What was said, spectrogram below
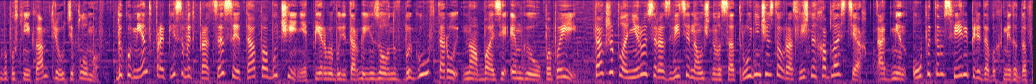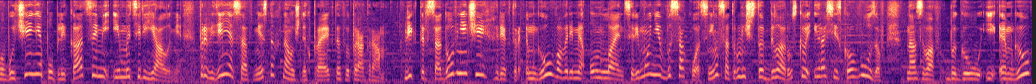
выпускникам трех дипломов. Документ прописывает процессы и этапы обучения. Первый будет организован в БГУ, второй – на базе МГУ ППИ. Также планируется развитие научного сотрудничества в различных областях, обмен опытом в сфере передовых методов обучения, публикациями и материалами, проведение совместных научных проектов и программ. Виктор Садовничий, ректор МГУ, во время онлайн-церемонии высоко оценил сотрудничество белорусского и российского вузов, назвав БГУ и МГУ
